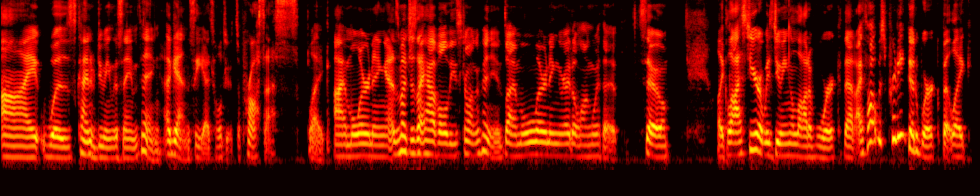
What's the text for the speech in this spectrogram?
I was kind of doing the same thing. Again, see, I told you it's a process. Like, I'm learning as much as I have all these strong opinions, I'm learning right along with it. So, like last year, I was doing a lot of work that I thought was pretty good work, but like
